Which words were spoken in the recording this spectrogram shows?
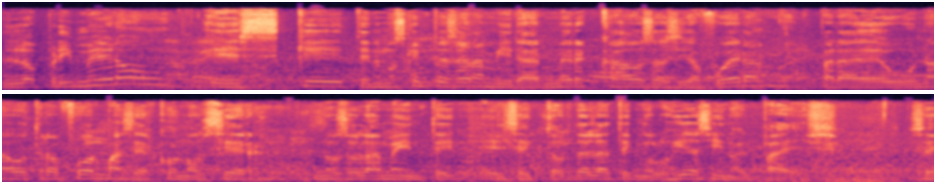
Lo primero es que tenemos que empezar a mirar mercados hacia afuera para de una u otra forma hacer conocer no solamente el sector de la tecnología, sino el país. ¿sí?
